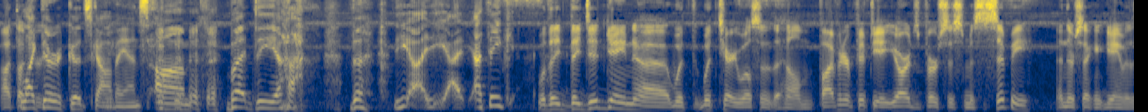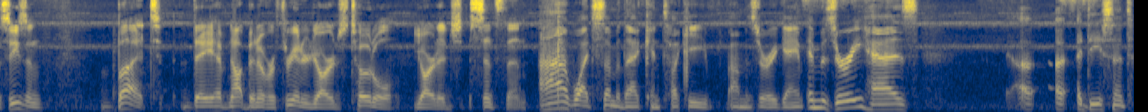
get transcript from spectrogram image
I thought like they're good ska bands. Um, but the uh, the yeah, I, I think Well, they they did gain uh, with with Terry Wilson at the helm, 558 yards versus Mississippi in their second game of the season, but they have not been over 300 yards total yardage since then. I watched some of that Kentucky uh, Missouri game, and Missouri has a, a, a decent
